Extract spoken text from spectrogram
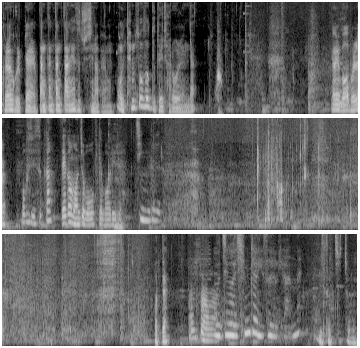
그래서 그렇게 땅땅땅땅 해서 주시나 봐요. 어, 탐소서도 되게 잘 어울리는데? 영이 먹어볼래? 먹을 수 있을까? 내가 먼저 먹을게 머리를. 징그러. 어때? 맛있어. 오징어 심장 있어 여기 안에? 있었지 조금.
